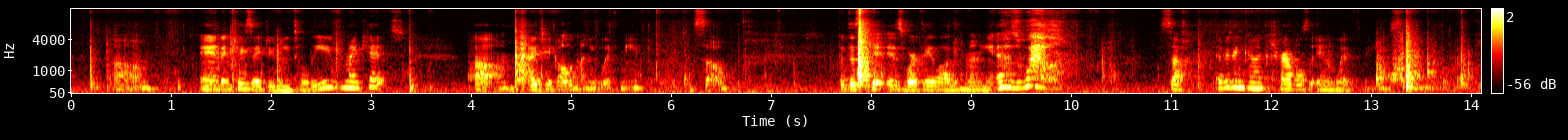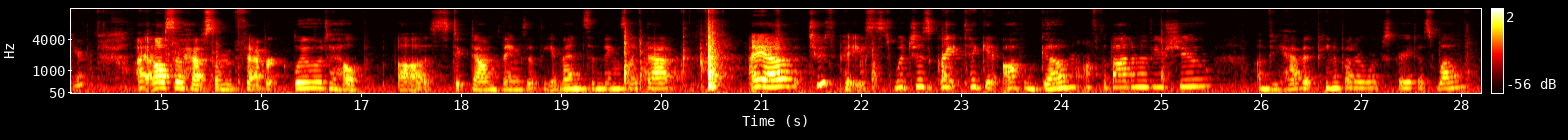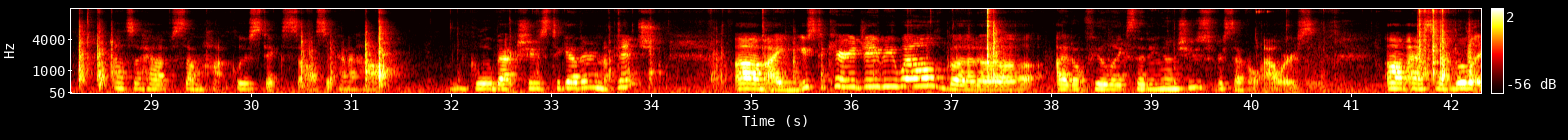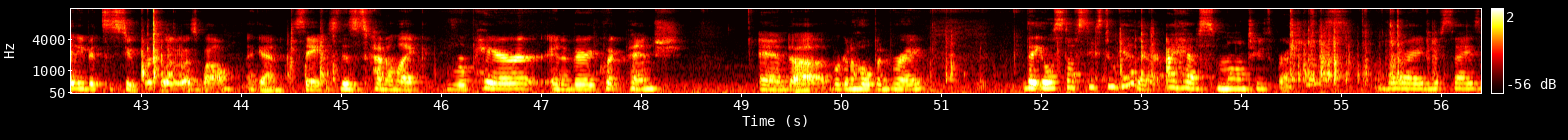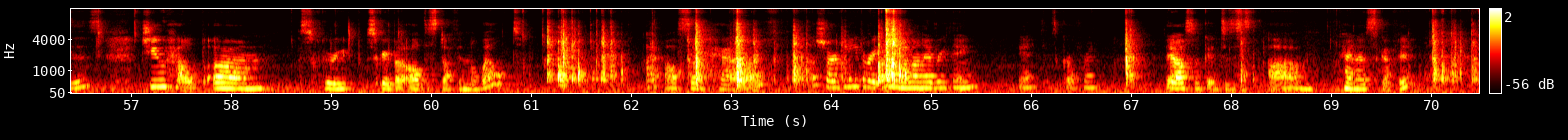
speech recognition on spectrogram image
Um, and in case I do need to leave my kit, um, I take all the money with me. So, but this kit is worth a lot of money as well. So everything kind of travels in with me. So go back here. I also have some fabric glue to help uh, stick down things at the events and things like that. I have toothpaste, which is great to get off gum off the bottom of your shoe. Um, if you have it, peanut butter works great as well. I also have some hot glue sticks to also kind of help glue back shoes together in a pinch. Um, I used to carry JB Weld, but uh, I don't feel like sitting on shoes for several hours. Um, I also have little itty bits of super glue as well. Again, say this is kind of like repair in a very quick pinch, and uh, we're gonna hope and pray that your stuff stays together. I have small toothbrushes, a variety of sizes, to help um, scrape scrape out all the stuff in the welt. I also have a Sharpie to write my name on everything. Yeah, it's his girlfriend. They're also good to um, kind of scuff it.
